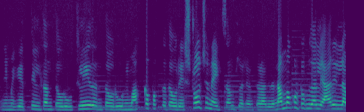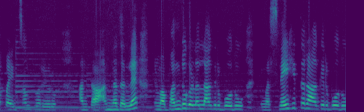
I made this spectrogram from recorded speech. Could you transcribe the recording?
ನಿಮಗೆ ತಿಳಿದಂಥವ್ರು, ತಿಳಿಯದಂಥವ್ರು, ನಿಮ್ಮ ಅಕ್ಕಪಕ್ಕದವ್ರು ಎಷ್ಟೋ ಜನ ಎಕ್ಸಾಮ್ಸ್ ಬರೆಯುವಂಥವ್ರಾಗಿದೆ ನಮ್ಮ ಕುಟುಂಬದಲ್ಲಿ ಯಾರಿಲ್ಲಪ್ಪ ಎಕ್ಸಾಮ್ಸ್ ಬರೆಯೋರು ಅಂತ ಅನ್ನದಲ್ಲೇ ನಿಮ್ಮ ಬಂಧುಗಳಲ್ಲಾಗಿರ್ಬೋದು, ನಿಮ್ಮ ಸ್ನೇಹಿತರಾಗಿರ್ಬೋದು,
